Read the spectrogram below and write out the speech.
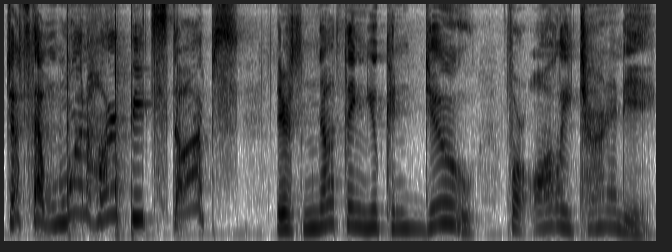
just that one heartbeat stops. There's nothing you can do for all eternity.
